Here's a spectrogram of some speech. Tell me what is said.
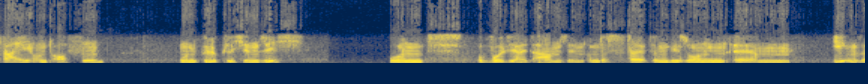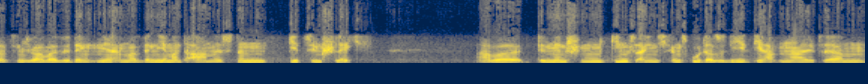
frei und offen und glücklich in sich. Und obwohl sie halt arm sind. Und das ist halt irgendwie so ein ähm, Gegensatz, nicht wahr? Weil wir denken ja immer, wenn jemand arm ist, dann geht es ihm schlecht. Aber den Menschen ging es eigentlich ganz gut. Also die, die hatten halt, ähm,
